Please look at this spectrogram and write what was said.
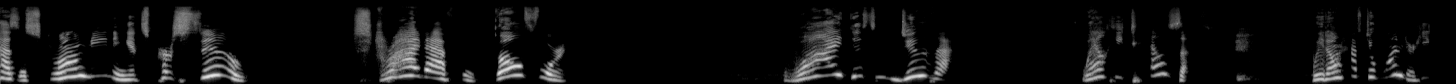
has a strong meaning. It's pursue, strive after, go for it. Why does he do that? Well, he tells us. We don't have to wonder. He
